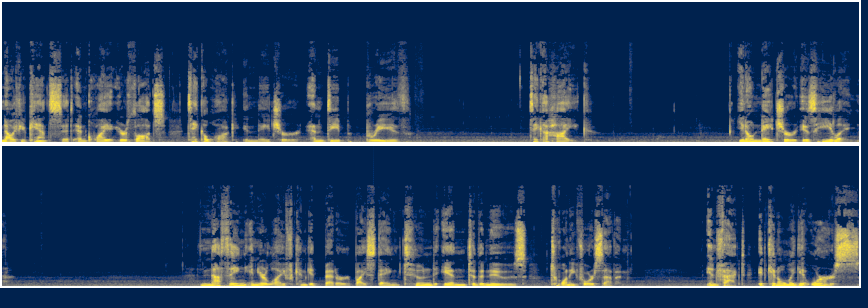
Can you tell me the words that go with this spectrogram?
Now, if you can't sit and quiet your thoughts, take a walk in nature and deep breathe. Take a hike. You know, nature is healing. Nothing in your life can get better by staying tuned in to the news 24 7. In fact, it can only get worse.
